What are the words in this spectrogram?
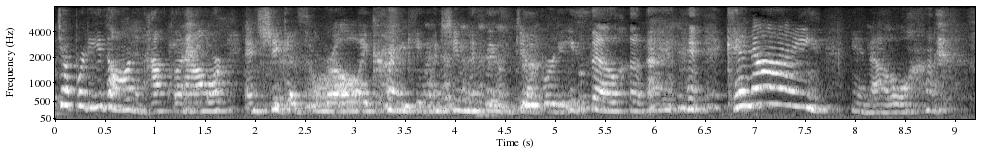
Jeopardy's on in half an hour, and she gets really cranky when she misses Jeopardy, so can I, you know...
